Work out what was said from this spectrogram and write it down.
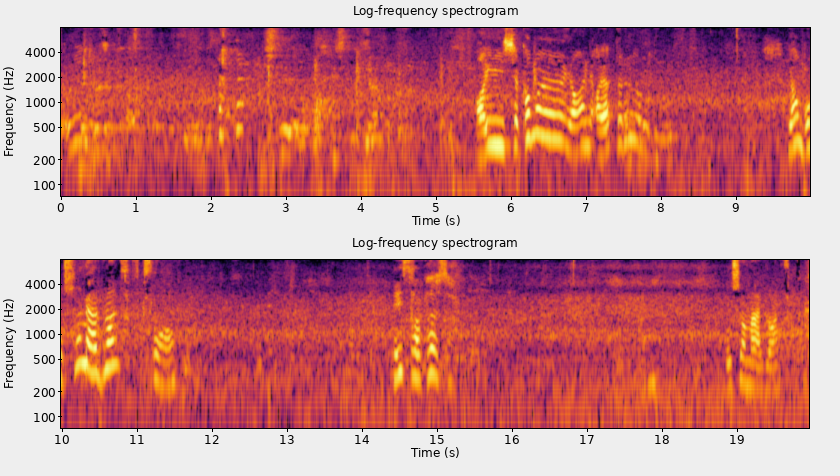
E oraya gidiyoruz. İşte o alt geçit ya. Ay şaka mı? Yani ayaklarım yoruldu. Ya boşuna merdiven çıktık şu an. Neyse arkadaşlar. Boşuna merdiven çıktık.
